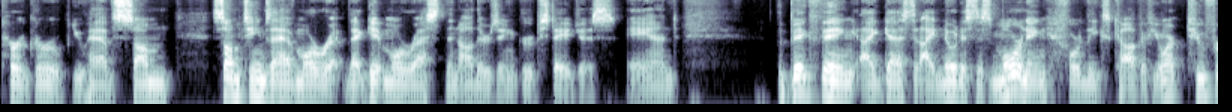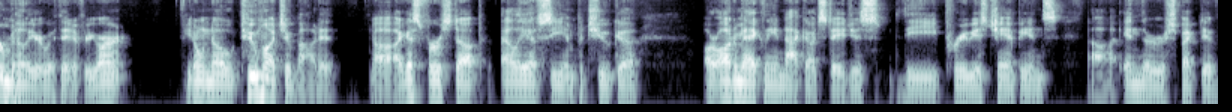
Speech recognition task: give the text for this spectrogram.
per group. You have some some teams that have more re- that get more rest than others in group stages. And the big thing, I guess, that I noticed this morning for Leagues Cup, if you aren't too familiar with it, if you aren't, if you don't know too much about it, uh, I guess first up, LAFC and Pachuca are automatically in knockout stages. The previous champions uh, in their respective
